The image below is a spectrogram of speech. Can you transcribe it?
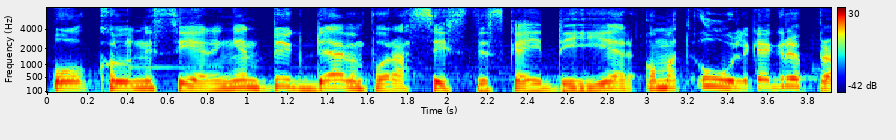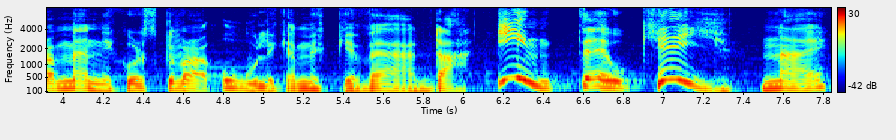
Och koloniseringen byggde även på rasistiska idéer om att olika grupper av människor skulle vara olika mycket värda. Inte okej! Okay. Nej.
